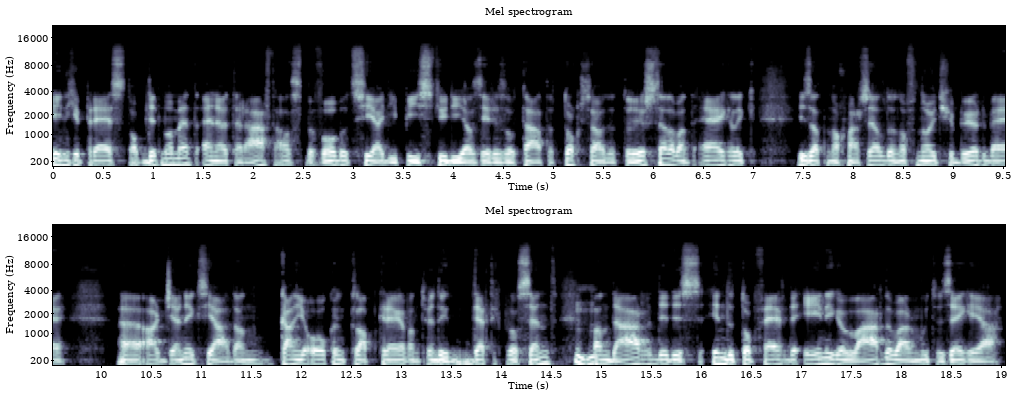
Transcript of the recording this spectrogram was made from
ingeprijsd op dit moment. En uiteraard als bijvoorbeeld CIDP-studie, als die resultaten toch zouden teleurstellen, want eigenlijk is dat nog maar zelden of nooit gebeurd bij uh, Argenix, ja, dan kan je ook een klap krijgen van 20, 30 procent. Mm -hmm. Vandaar, dit is in de top 5 de enige waarde waar we moeten zeggen, ja,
